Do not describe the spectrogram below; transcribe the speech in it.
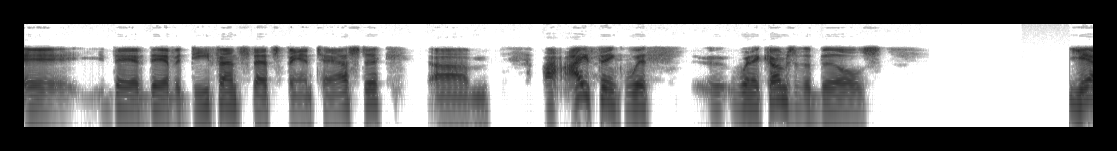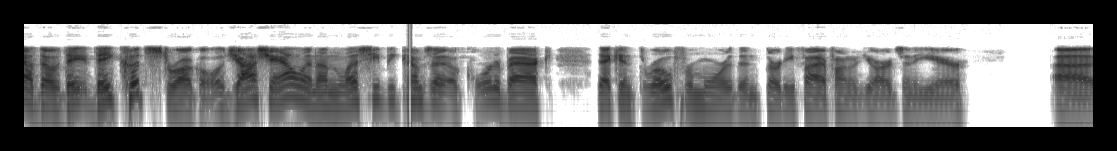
Uh, they have they have a defense that's fantastic. Um, I think with when it comes to the Bills, yeah, though they they could struggle. Josh Allen, unless he becomes a, a quarterback that can throw for more than 3,500 yards in a year, uh,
